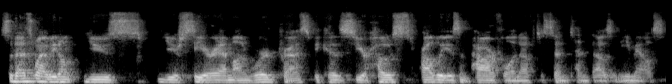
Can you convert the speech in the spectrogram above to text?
So that's why we don't use your CRM on WordPress because your host probably isn't powerful enough to send 10,000 emails.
